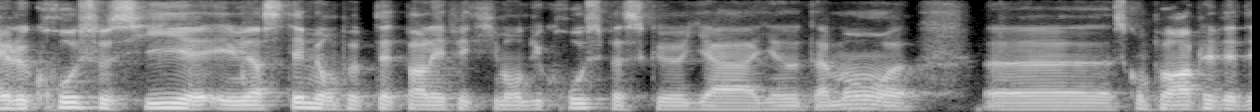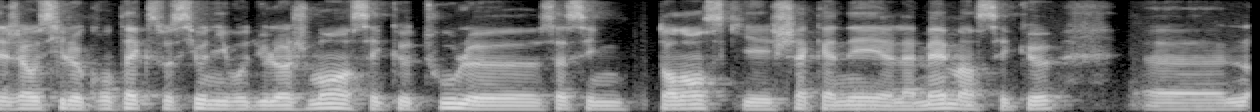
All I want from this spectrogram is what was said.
il y a le Crous aussi et l'université, mais on peut peut-être parler effectivement du Crous parce qu'il y a, il y a notamment euh, euh, ce qu'on peut rappeler peut-être déjà aussi le contexte aussi au niveau du logement, hein, c'est que tout le, ça c'est une tendance qui est chaque année la même, hein, c'est que euh,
